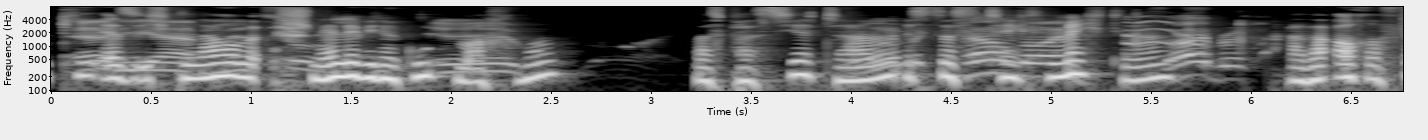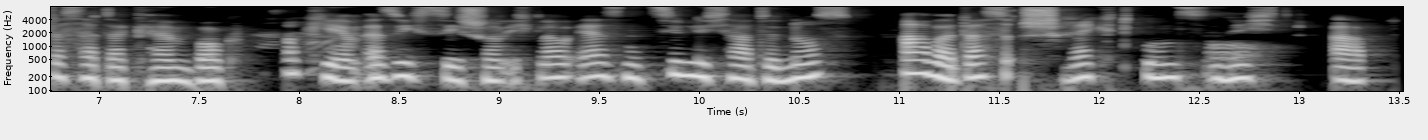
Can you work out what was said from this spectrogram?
Okay, also ich glaube, schnelle Wiedergutmachung. Was passiert dann? Ist das Techmechteln? Aber auch auf das hat er keinen Bock. Okay, also ich sehe schon. Ich glaube, er ist eine ziemlich harte Nuss. Aber das schreckt uns nicht ab.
